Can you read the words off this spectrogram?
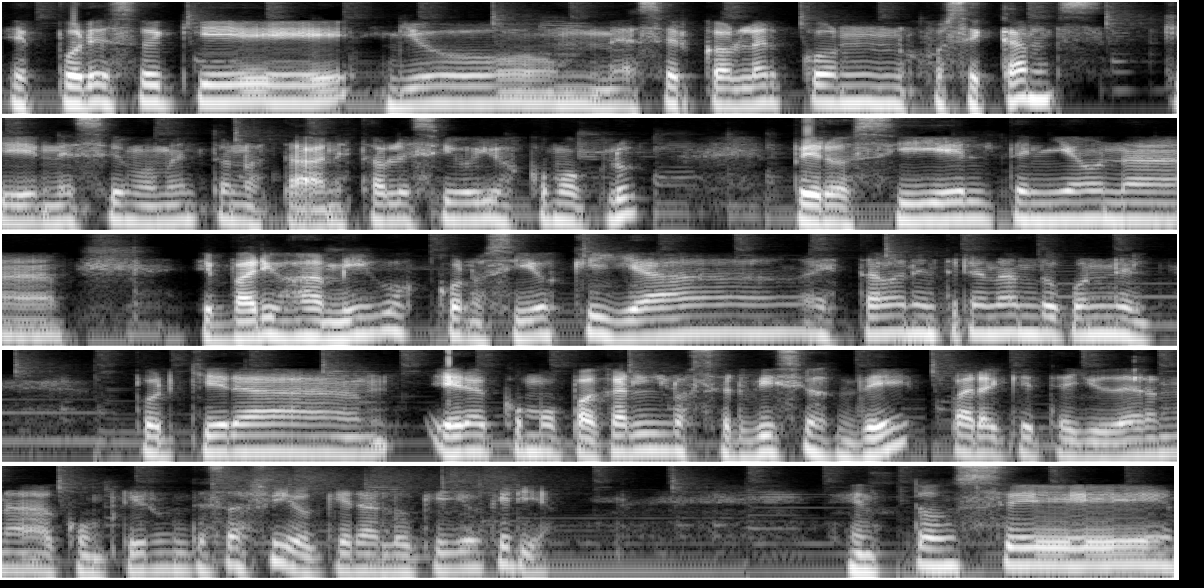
Es por eso que yo me acerco a hablar con José Camps, que en ese momento no estaban establecidos ellos como club, pero sí él tenía una, eh, varios amigos conocidos que ya estaban entrenando con él porque era, era como pagarle los servicios de para que te ayudaran a cumplir un desafío, que era lo que yo quería. Entonces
